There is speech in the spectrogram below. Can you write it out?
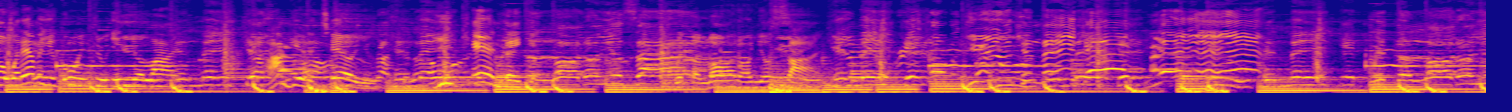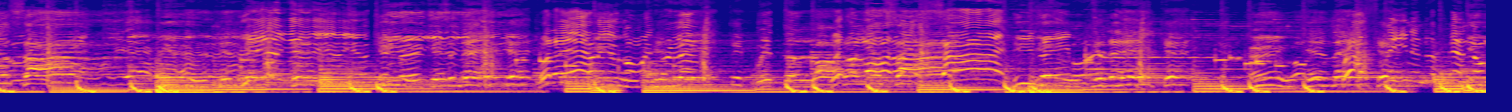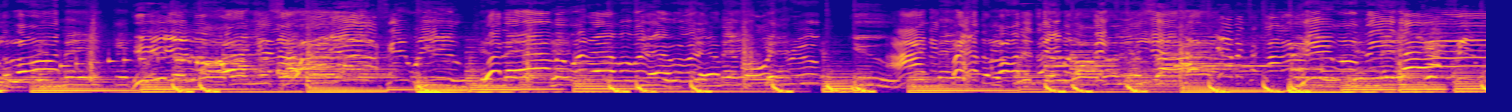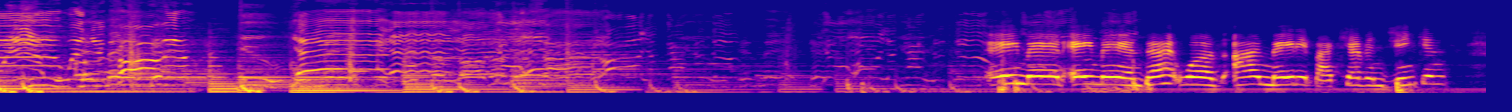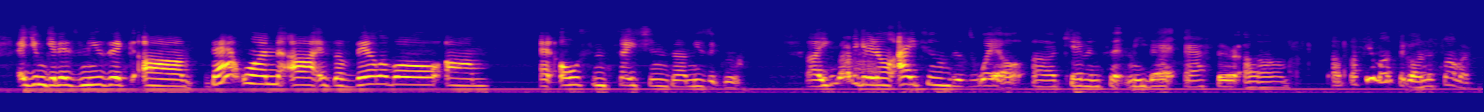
So whatever you're going through in your life, I'm here to tell you, you can make it with the Lord on your side. You can make it. Yeah, yeah. You can make it with the Lord on your side. Amen, amen. That was I Made It by Kevin Jenkins. And you can get his music. Um, that one uh, is available um, at Old Sensations uh, Music Group. Uh, you can probably get it on iTunes as well. Uh, Kevin sent me that after um, a, a few months ago in the summer.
